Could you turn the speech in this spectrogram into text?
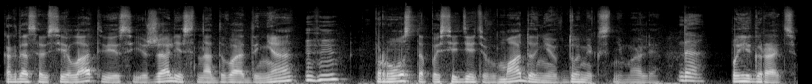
когда со всей Латвии съезжались на два дня просто посидеть в Мадоне, в домик снимали, Да. поиграть.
